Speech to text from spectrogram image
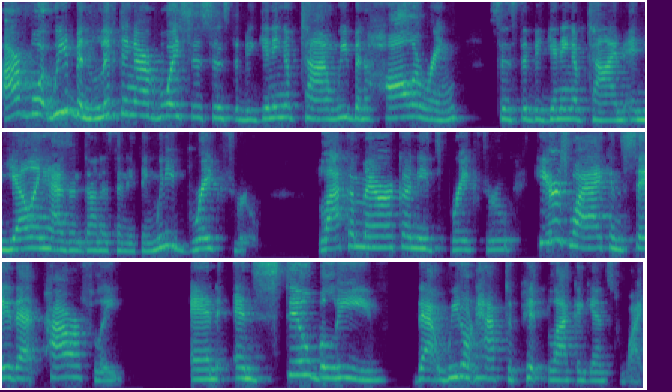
Our vo- we've been lifting our voices since the beginning of time. We've been hollering since the beginning of time, and yelling hasn't done us anything. We need breakthrough. Black America needs breakthrough. Here's why I can say that powerfully and, and still believe that we don't have to pit black against white.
